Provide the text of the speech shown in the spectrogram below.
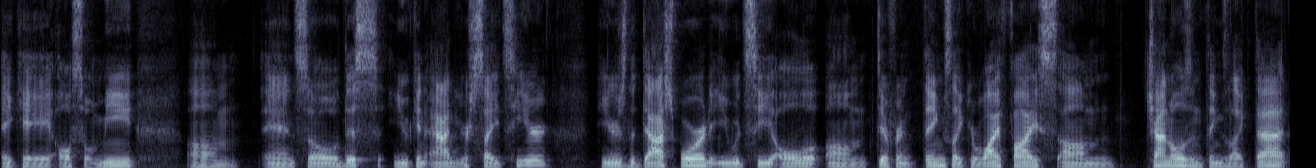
AKA also me. Um, and so this, you can add your sites here. Here's the dashboard. You would see all um, different things like your Wi-Fi um, channels and things like that.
